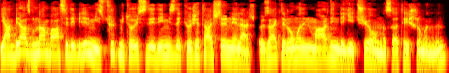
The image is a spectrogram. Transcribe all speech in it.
Yani biraz bundan bahsedebilir miyiz? Türk mitolojisi dediğimizde köşe taşları neler? Özellikle romanın Mardin'de geçiyor olması, Ateş romanının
